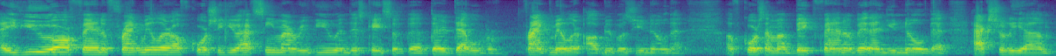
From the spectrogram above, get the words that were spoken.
Uh, if you are a fan of Frank Miller, of course you have seen my review in this case of the Daredevil Frank Miller Omnibus. You know that, of course, I'm a big fan of it, and you know that actually, um,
